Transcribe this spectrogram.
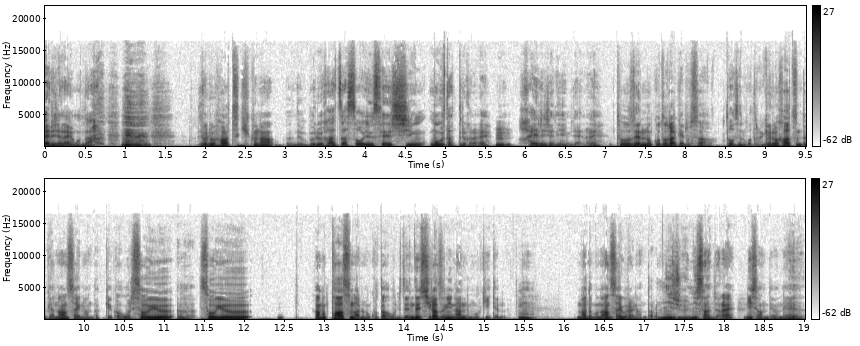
行りじゃないもんな。うん。ブルーハーツ聴くな。でもブルーハーツはそういう精神も歌ってるからね。うん。流行りじゃねえみたいなね。当然のことだけどさ当然のことだけブルーハーツの時は何歳なんだっけか俺そういううん。そういうあのパーソナルのことは俺全然知らずに何年も聞いてるのうん。まあでも何歳ぐらいなんだろう。223じゃない？23だよね、うん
